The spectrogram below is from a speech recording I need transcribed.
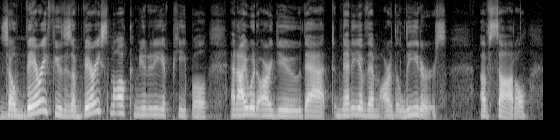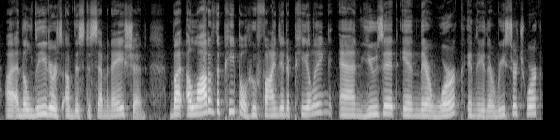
So, mm. very few, there's a very small community of people, and I would argue that many of them are the leaders of SOTL uh, and the leaders of this dissemination. But a lot of the people who find it appealing and use it in their work, in either their research work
